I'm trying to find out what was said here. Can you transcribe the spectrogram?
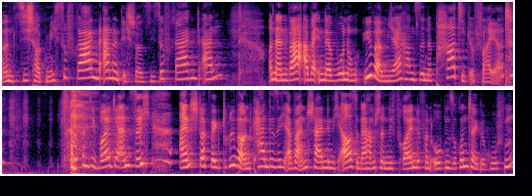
und sie schaut mich so fragend an und ich schaue sie so fragend an. Und dann war aber in der Wohnung über mir, haben sie eine Party gefeiert. Und die wollte an sich einen Stockwerk drüber und kannte sich aber anscheinend nicht aus. Und da haben schon die Freunde von oben so runtergerufen.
